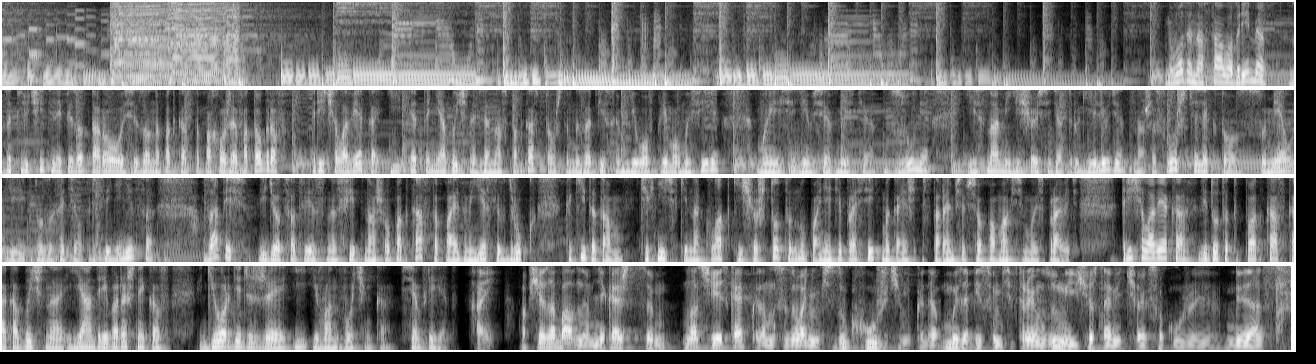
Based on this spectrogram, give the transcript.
Thank you. Ну вот и настало время. Заключительный эпизод второго сезона подкаста «Похожий фотограф». Три человека, и это необычный для нас подкаст, потому что мы записываем его в прямом эфире. Мы сидим все вместе в зуме, и с нами еще сидят другие люди, наши слушатели, кто сумел и кто захотел присоединиться. Запись идет, соответственно, в feed нашего подкаста, поэтому если вдруг какие-то там технические накладки, еще что-то, ну, понять и простить, мы, конечно, постараемся все по максимуму исправить. Три человека ведут этот подкаст, как обычно. Я Андрей Барышников, Георгий Джиджи и Иван Воченко. Всем привет. Хай. Вообще забавно. Мне кажется, у нас через скайп, когда мы созваниваемся, звук хуже, чем когда мы записываемся втроем в Zoom, и еще с нами человек сколько уже? 12.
